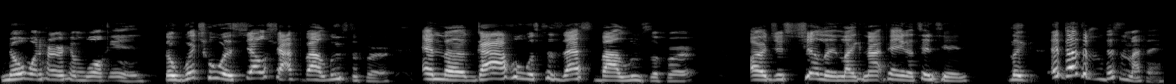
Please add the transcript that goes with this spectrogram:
No one heard him walk in. The witch who was shell shocked by Lucifer and the guy who was possessed by Lucifer are just chilling, like not paying attention. Like it doesn't. This is my thing,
